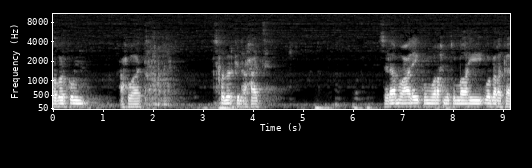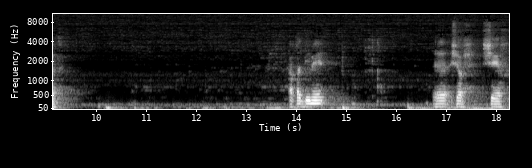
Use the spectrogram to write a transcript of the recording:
ركم أحارا السلام عليكم ورحمة الله وبركاتهأم شرح الشيخ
